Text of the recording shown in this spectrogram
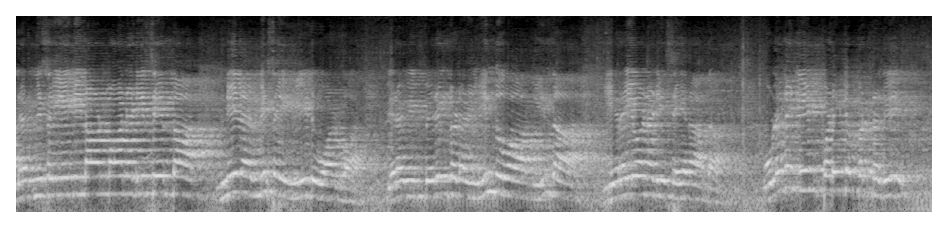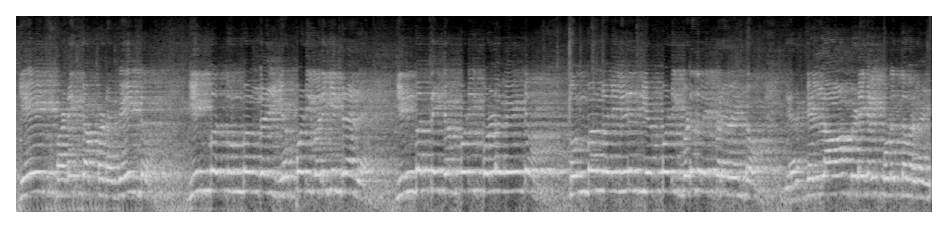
மலர் மிசையை நான் மானடி சேர்ந்தார் நில மிசை ஈடு வாழ்வார். பிறவி பெருங்கடல் நீந்துவார் நீந்தார் இறைவனடி சேராதார். உலகம் ஏன் படைக்கப்பட்டது? ஏன் படைக்கப்பட வேண்டும்? இன்ப துன்பங்கள் எப்படி வருகின்றன? இன்பத்தை எப்படி கொள்ள வேண்டும்? துன்பங்களில் இருந்து எப்படி விடுதலை பெற வேண்டும்? இதற்கெல்லாம் விடைகள் கொடுத்தவர்கள்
